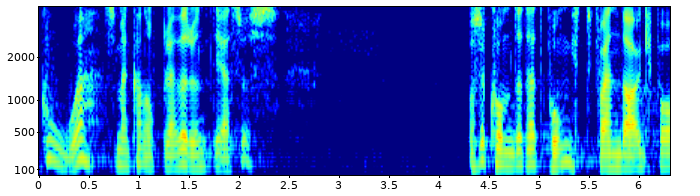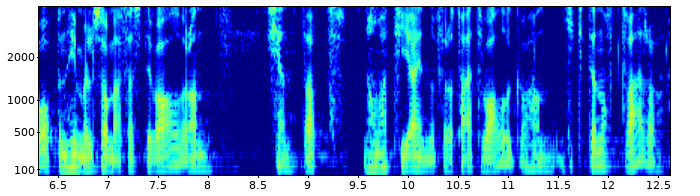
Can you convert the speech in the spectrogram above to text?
gode som en kan oppleve rundt Jesus. Og Så kom det til et punkt på en dag på Åpen himmel sommerfestival hvor han kjente at nå var tida inne for å ta et valg. og Han gikk til nattvær og,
